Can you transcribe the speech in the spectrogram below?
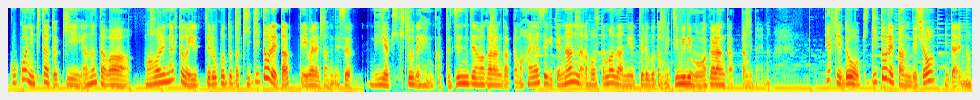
ここに来た時、あなたは周りの人が言ってる言葉聞き取れたって言われたんです。で、いや、聞き取れへんかった。全然わからんかった。もう早すぎて、なんならホストマザーに言ってることも1ミリもわからんかったみたいな。やけど、聞き取れたんでしょ？みたいな。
